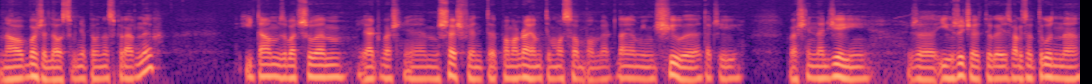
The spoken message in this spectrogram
na obozie dla osób niepełnosprawnych i tam zobaczyłem, jak właśnie msze święte pomagają tym osobom, jak dają im siły, takiej właśnie nadziei, że ich życie, które jest bardzo trudne,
